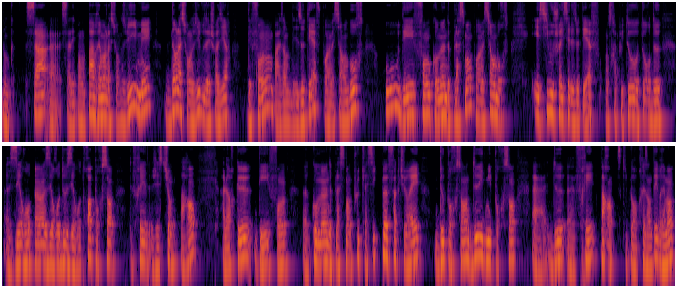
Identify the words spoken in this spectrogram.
Donc ça, euh, ça dépend pas vraiment de l'assurance vie, mais dans l'assurance vie, vous allez choisir des fonds, par exemple des ETF pour investir en bourse ou des fonds communs de placement pour investir en bourse. Et si vous choisissez des ETF, on sera plutôt autour de 0,1, 0,2, 0,3% de frais de gestion par an, alors que des fonds euh, communs de placement plus classiques peuvent facturer 2%, 2,5% euh, de euh, frais par an, ce qui peut représenter vraiment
